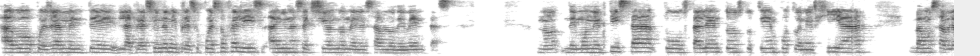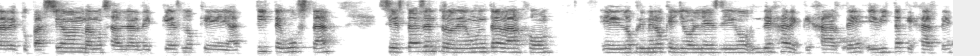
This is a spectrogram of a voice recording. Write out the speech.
hago pues realmente la creación de mi presupuesto feliz, hay una sección donde les hablo de ventas, ¿no? De monetiza tus talentos, tu tiempo, tu energía. Vamos a hablar de tu pasión, vamos a hablar de qué es lo que a ti te gusta. Si estás dentro de un trabajo, eh, lo primero que yo les digo, deja de quejarte, evita quejarte,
